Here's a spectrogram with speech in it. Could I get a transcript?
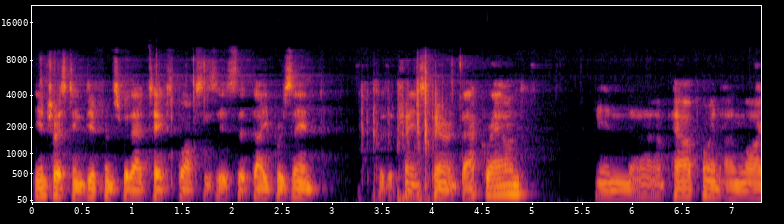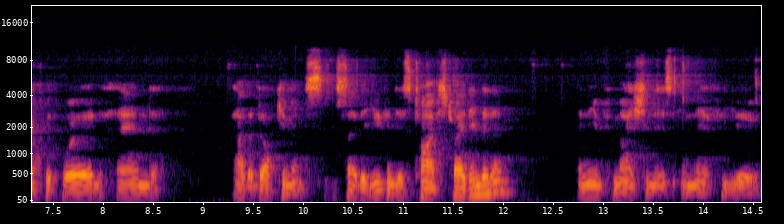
The interesting difference with our text boxes is that they present with a transparent background in uh, PowerPoint, unlike with Word and other documents, so that you can just type straight into them and the information is in there for you.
